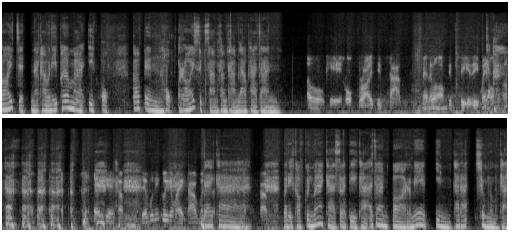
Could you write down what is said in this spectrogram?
607 นะคะ วันนี้เพิ่มมาอีก 6 ก็เป็น 613คำถามแล้วค่ะอาจารย์ โอเคหกร้อยสิบสามแม้ว่าออกสิบสี่สิไม่ออกเนาะโอเคครับ เดี๋ยวพรุ่งนี้คุยกันใหม่ครับวันนี้ได้ค่ะ ครับ วันนี้ขอบคุณมากค่ะ สวัสดีค่ะ อาจารย์ปอระเมศวร์อินทรชุมนุมค่ะ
